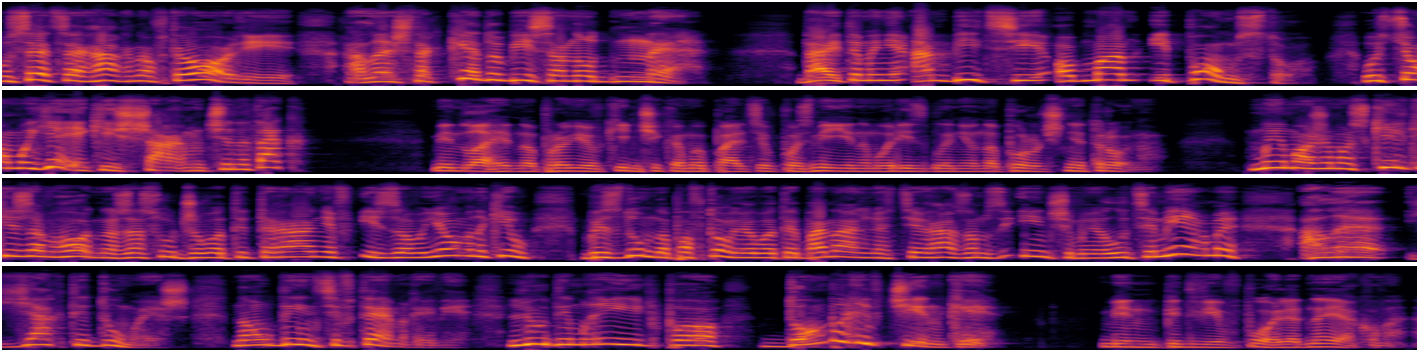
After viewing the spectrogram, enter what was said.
Усе це гарно в теорії, але ж таке до біса нудне. Дайте мені амбіції, обман і помсту. У цьому є якийсь шарм, чи не так? Він лагідно провів кінчиками пальців по зміїному різьбленню на поручні трону. Ми можемо скільки завгодно засуджувати тиранів і завойовників, бездумно повторювати банальності разом з іншими лицемірами, але як ти думаєш, наодинці в темряві люди мріють про добрі вчинки? Він підвів погляд на Якова.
